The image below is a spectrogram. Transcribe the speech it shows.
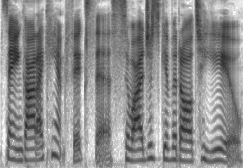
saying, God, I can't fix this. So I just give it all to you.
